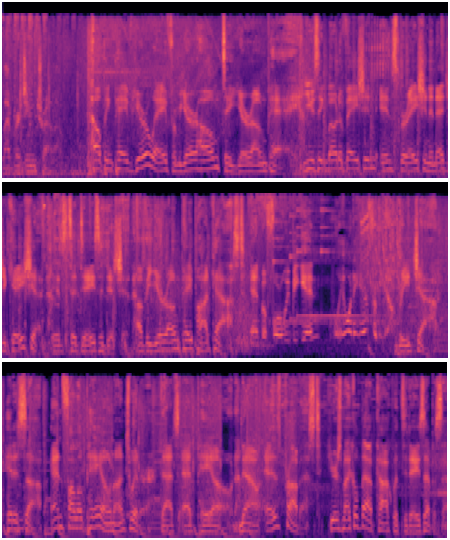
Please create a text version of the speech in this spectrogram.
leveraging Trello helping pave your way from your home to your own pay. Using motivation, inspiration, and education. It's today's edition of the Your Own Pay podcast. And before we begin, we want to hear from you. Reach out, hit us up, and follow Payone on Twitter. That's at Payone. Now, as promised, here's Michael Babcock with today's episode.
